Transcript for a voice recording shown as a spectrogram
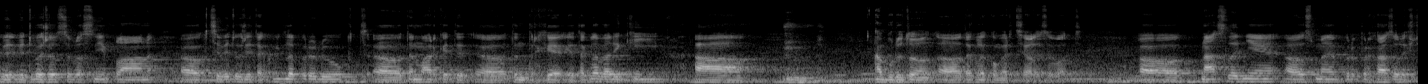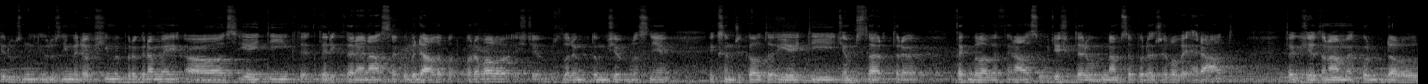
vytvořil se vlastně plán, eh, chci vytvořit takovýhle produkt, eh, ten market, je, ten trh je, je takhle veliký a, a budu to takhle komercializovat. Následně jsme procházeli ještě různý, různými dalšími programy z EAT, které, které nás jakoby dále podporovalo, ještě vzhledem k tomu, že vlastně, jak jsem říkal, to EAT Jumpstarter, tak byla ve finále soutěž, kterou nám se podařilo vyhrát. Takže to nám jako dalo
